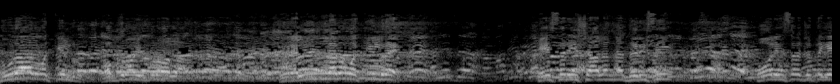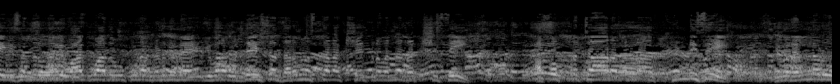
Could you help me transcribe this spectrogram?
ನೂರಾರು ವಕೀಲರು. ಒಬ್ಬರೋ ಇಬ್ಬರೋ ಅಲ್ಲ. ಇವರೆಲ್ಲರೂ ವಕೀಲರೇ. ಕೇಸರಿ ಶಾಲನ್ನ ಧರಿಸಿ ಪೊಲೀಸರ ಜೊತೆಗೆ ಈ ಸಂದರ್ಭದಲ್ಲಿ ವಾಗ್ವಾದವೂ ಕೂಡ ನಡೆದಿದೆ. ಇವರ ಉದ್ದೇಶ ಧರ್ಮಸ್ಥಳ ಕ್ಷೇತ್ರವನ್ನ ರಕ್ಷಿಸಿ, ಅಪಪ್ರಚಾರವನ್ನ ಖಂಡಿಸಿ ಇವರೆಲ್ಲರೂ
